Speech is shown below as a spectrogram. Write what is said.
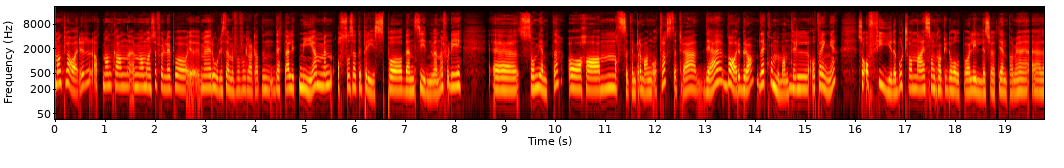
man klarer at man kan Man må jo selvfølgelig på, med rolig stemme få forklart at den, dette er litt mye, men også sette pris på den siden ved henne. Fordi eh, som jente å ha masse temperament og trass, det tror jeg det er bare bra. Det kommer man til mm. å trenge. Så å fye det bort sånn nei, sånn kan ikke du holde på, lille søte jenta mi, eh,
